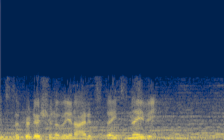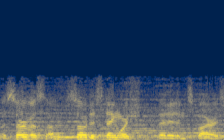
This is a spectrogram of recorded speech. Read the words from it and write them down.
it's the tradition of the United States Navy, a service so distinguished that it inspires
